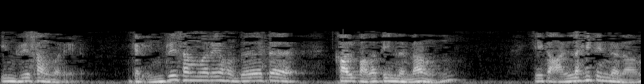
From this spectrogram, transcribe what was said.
ඉන්ද්‍රිය සංවරයට. ඒ කියන්නේ ඉන්ද්‍රිය සංවරය හොඳට කල් පවතින නම් ඒක අල්ලා හිටින්න නම්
